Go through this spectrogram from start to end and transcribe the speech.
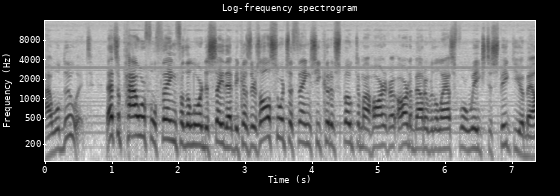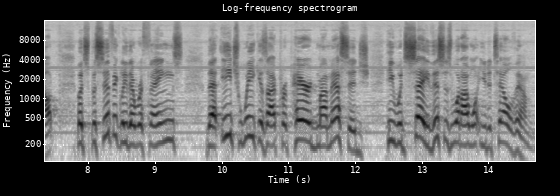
I will do it. That's a powerful thing for the Lord to say that because there's all sorts of things He could have spoke to my heart, heart about over the last four weeks to speak to you about. But specifically, there were things that each week as I prepared my message, He would say, This is what I want you to tell them.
